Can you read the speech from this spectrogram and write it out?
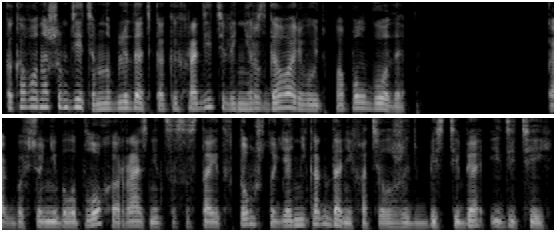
Каково нашим детям наблюдать, как их родители не разговаривают по полгода? Как бы все ни было плохо, разница состоит в том, что я никогда не хотел жить без тебя и детей.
